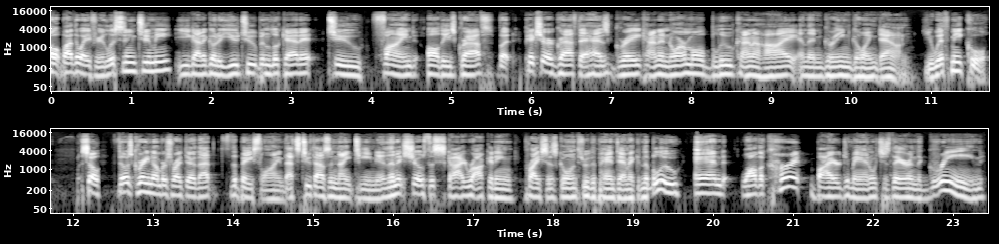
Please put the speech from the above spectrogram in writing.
Oh, by the way, if you're listening to me, you got to go to YouTube and look at it to find all these graphs. But picture a graph that has gray kind of normal, blue kind of high, and then green going down. You with me? Cool. So those gray numbers right there, that's the baseline. That's 2019. And then it shows the skyrocketing prices going through the pandemic in the blue. And while the current buyer demand, which is there in the green,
